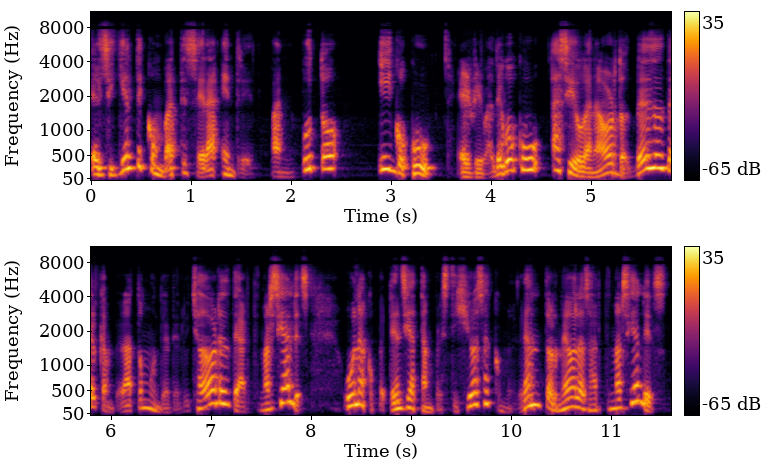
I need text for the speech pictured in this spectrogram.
El siguiente combate será entre Panputo y Goku. El rival de Goku ha sido ganador dos veces del Campeonato Mundial de Luchadores de Artes Marciales, una competencia tan prestigiosa como el Gran Torneo de las Artes Marciales.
